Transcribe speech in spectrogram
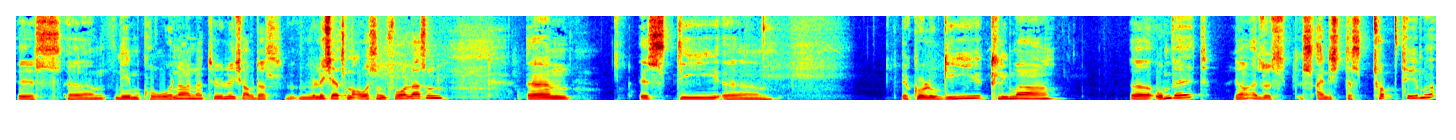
ist ähm, neben Corona natürlich, aber das will ich jetzt mal außen vor lassen, ähm, ist die ähm, Ökologie, Klima äh, Umwelt. Ja, also es ist eigentlich das Top-Thema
